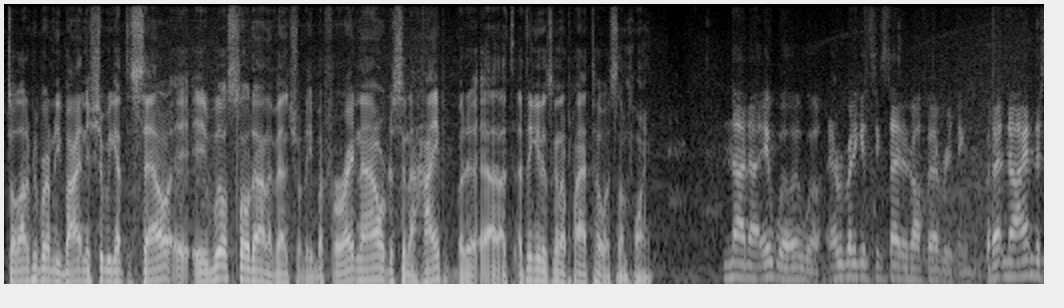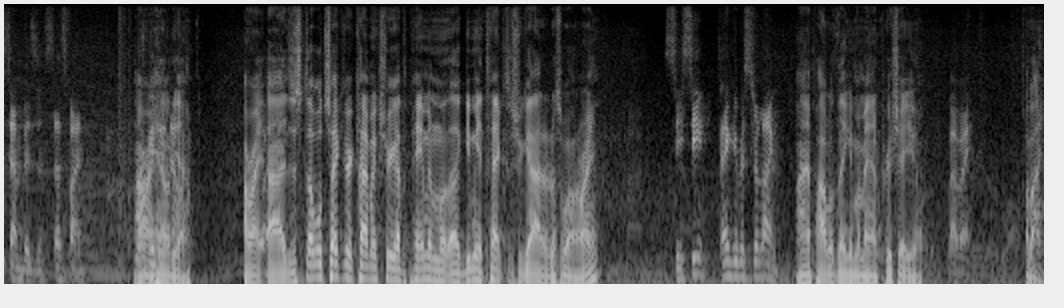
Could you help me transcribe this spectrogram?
so a lot of people are gonna be buying the shit we got to sell. It, it will slow down eventually, but for right now, we're just in a hype. But it, uh, I think it is gonna plateau at some point. No, no, it will, it will. Everybody gets excited off of everything. But uh, no, I understand business. That's fine. All right, hell yeah. All right, uh, just double check your account, make sure you got the payment. Uh, give me a text if you got it as well. All right. CC, thank you, Mr. Lang. All right, Pablo. Thank you, my man. Appreciate you. Bye bye. Bye bye.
